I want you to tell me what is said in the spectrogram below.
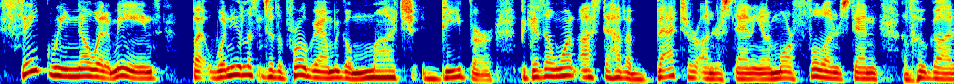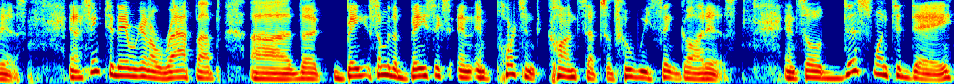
think we know what it means, but when you listen to the program, we go much deeper because I want us to have a better understanding and a more full understanding of who God is. And I think today we're going to wrap up uh, the ba- some of the basics and important concepts of who we think God is. And so this one today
